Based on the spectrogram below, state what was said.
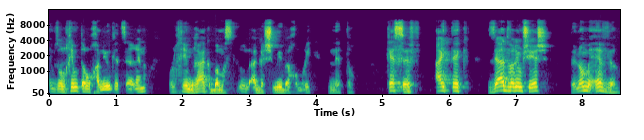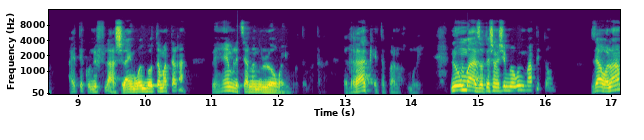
הם זונחים את הרוחניות לצערנו, הולכים רק במסלול הגשמי והחומרי נטו. כסף, הייטק, זה הדברים שיש, ולא מעבר. הייטק הוא נפלא, השאלה אם רואים באותה מטרה, והם לצערנו לא רואים באותה מטרה, רק את הפן החומרי. לעומת זאת, יש אנשים שאומרים, מה פתאום? זה העולם?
